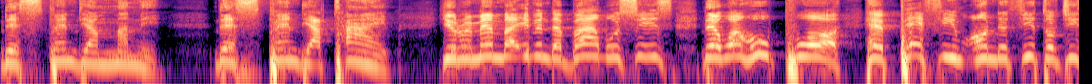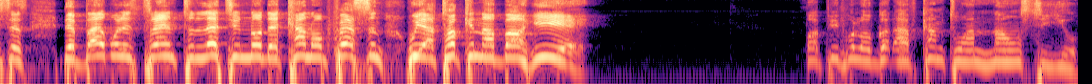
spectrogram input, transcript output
they spend their money, they spend their time, you remember, even the Bible says the one who poured her perfume on the feet of Jesus. The Bible is trying to let you know the kind of person we are talking about here. But people of God, I've come to announce to you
